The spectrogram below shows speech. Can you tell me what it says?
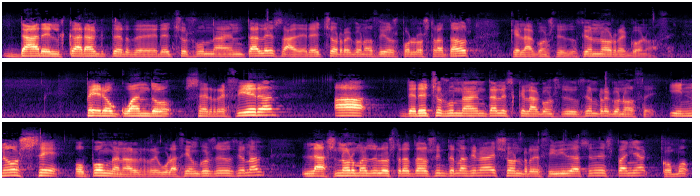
dar el carácter de derechos fundamentales a derechos reconocidos por los tratados que la Constitución no reconoce. Pero cuando se refieran a derechos fundamentales que la Constitución reconoce y no se opongan a la regulación constitucional, las normas de los tratados internacionales son recibidas en España como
